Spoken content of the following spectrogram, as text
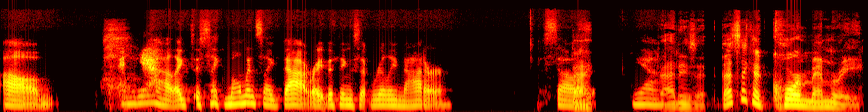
Um, and yeah, like it's like moments like that, right? The things that really matter. So, That- yeah. That is it. That's like a core memory.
